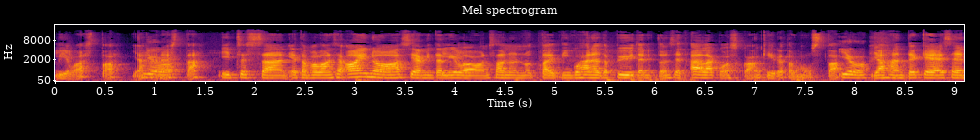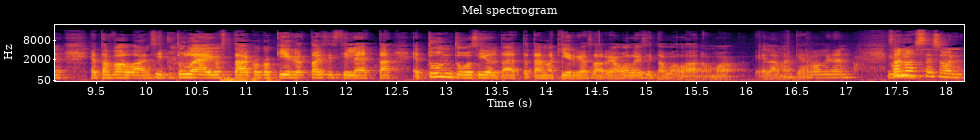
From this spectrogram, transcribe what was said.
Lilasta ja Joo. hänestä itsessään. Ja tavallaan se ainoa asia, mitä Lila on sanonut tai niin kuin häneltä pyytänyt, on se, että älä koskaan kirjoita musta. Joo. Ja hän tekee sen. Ja tavallaan sitten tulee just tämä koko kirjo, tai siis sille, että, että tuntuu siltä, että tämä kirjasarja olisi tavallaan oma elämänkerrallinen. Sano se sun Niin.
